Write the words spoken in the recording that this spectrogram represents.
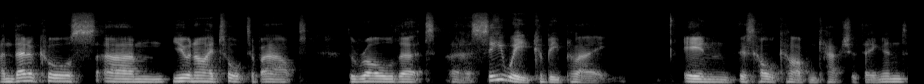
And then, of course, um, you and I talked about the role that uh, seaweed could be playing in this whole carbon capture thing. And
